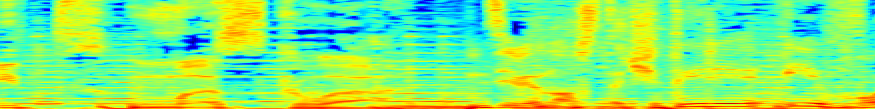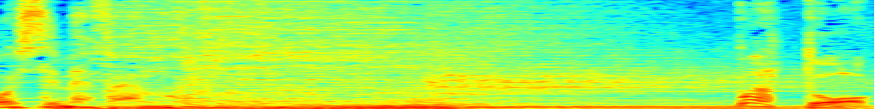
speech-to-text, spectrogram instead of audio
Говорит Москва. 94 и 8 FM. Поток.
